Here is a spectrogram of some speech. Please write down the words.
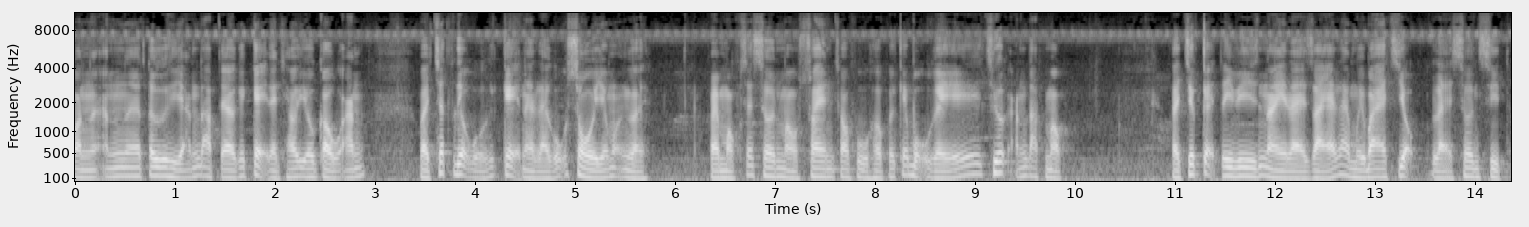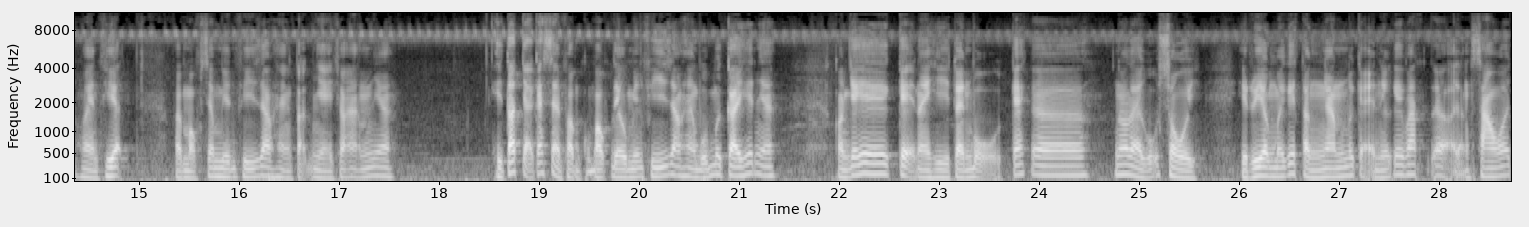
còn anh ờ, tư thì anh đặt cái kệ này theo yêu cầu của anh và chất liệu của cái kệ này là gỗ sồi nha mọi người. Và mộc sẽ sơn màu xoen cho phù hợp với cái bộ ghế trước anh đặt mộc. Và chiếc kệ tivi này là giá là 13 triệu là sơn xịt hoàn thiện. Và mộc sẽ miễn phí giao hàng tận nhà cho anh nha. Thì tất cả các sản phẩm của mộc đều miễn phí giao hàng 40 cây hết nha. Còn cái kệ này thì toàn bộ các uh, nó là gỗ sồi thì riêng mấy cái tầng ngăn với cả những cái vắt ở đằng sau ấy,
